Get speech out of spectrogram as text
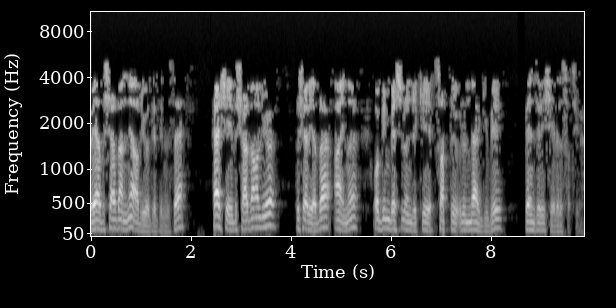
veya dışarıdan ne alıyor dediğinizde her şeyi dışarıdan alıyor. Dışarıya da aynı o 1500 yıl önceki sattığı ürünler gibi benzeri şeyleri satıyor.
